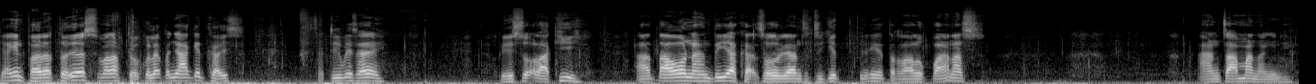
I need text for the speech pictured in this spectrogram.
Yang ingin barat doyos malah do golek penyakit guys. Jadi wis saya besok lagi atau nanti agak sorean sedikit. Ini terlalu panas. Ancaman yang ini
